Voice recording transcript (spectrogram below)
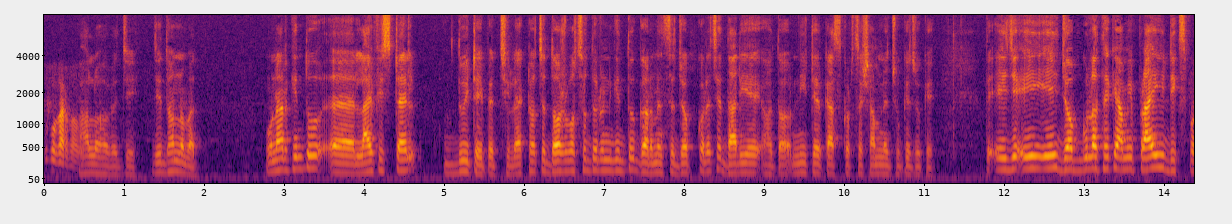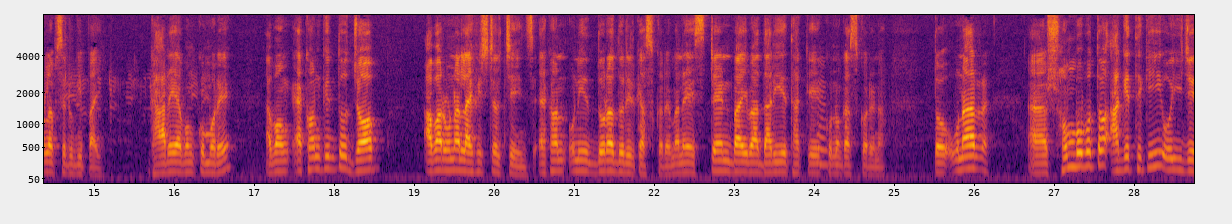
উপকার পাবো। ভালো হবে জি জি ধন্যবাদ। ওনার কিন্তু লাইফস্টাইল দুই টাইপের ছিল। একটা হচ্ছে দশ বছর ধরে উনি কিন্তু গার্মেন্টসে জব করেছে দাঁড়িয়ে হয়তো নিটের কাজ করছে সামনে ঝুঁকে ঝুঁকে। তো এই যে এই এই জবগুলা থেকে আমি প্রায়ই ডিস্ক প্রলাপসের রুগী পাই ঘাড়ে এবং কোমরে। এবং এখন কিন্তু জব আবার ওনার লাইফস্টাইল চেঞ্জ এখন উনি দৌড়াদৌড়ির কাজ করে মানে স্ট্যান্ড বাই বা দাঁড়িয়ে থাকে কোনো কাজ করে না। তো ওনার সম্ভবত আগে থেকেই ওই যে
